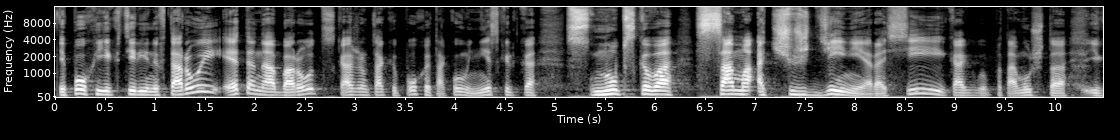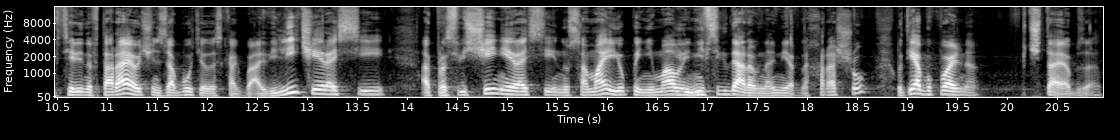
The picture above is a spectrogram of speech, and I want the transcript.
эпоха Екатерины II – это, наоборот, скажем так, эпоха такого несколько снобского самоотчуждения России, как бы, потому что Екатерина II очень заботилась как бы, о величии России, о просвещении России, но сама ее понимала не всегда равномерно хорошо. Вот я буквально почитаю абзац.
